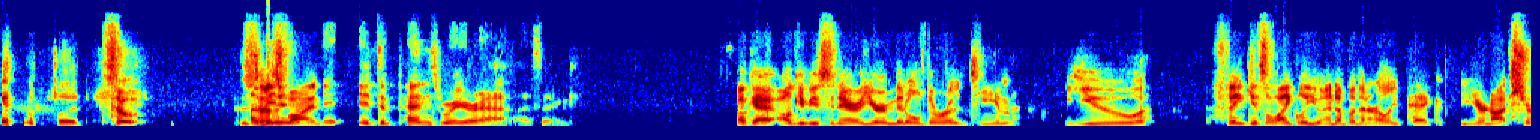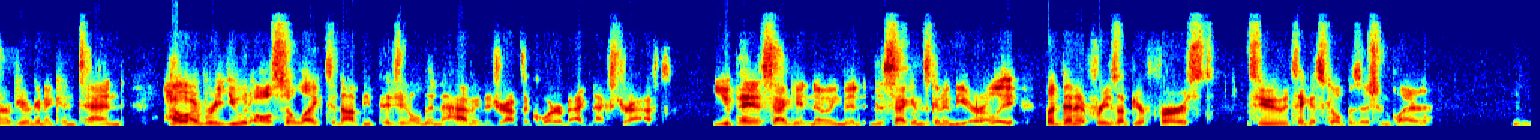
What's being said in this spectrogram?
but so, so I that's mean, fine. It, it, depends where you're at. I think. Okay, I'll give you a scenario. You're a middle of the road team. You think it's likely you end up with an early pick. You're not sure if you're going to contend. However, you would also like to not be pigeonholed into having to draft a quarterback next draft. You pay a second knowing that the second's going to be early, but then it frees up your first to take a skill position player. Mm-hmm.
